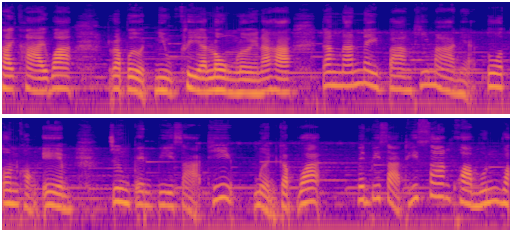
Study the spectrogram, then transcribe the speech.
คล้ายๆว่าระเบิดนิวเคลียร์ลงเลยนะคะ ดังนั้นในบางที่มาเนี่ยตัวตนของเอม จึงเป็นปีศาจที่เหมือนกับว่าเป็นปีศาจที่สร้างความวุ่นว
